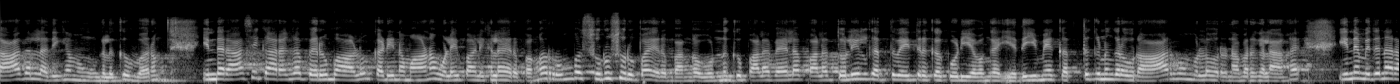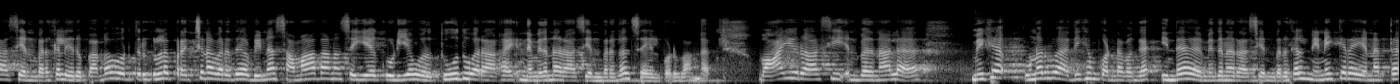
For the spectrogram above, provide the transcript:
காதல் அதிகம் உங்களுக்கு வரும். இந்த ராசிக்காரங்க பெரும்பாலும் கடினமான உழைப்பாளிகளாக இருப்பாங்க. ரொம்ப சுறுசுறுப்பாக இருப்பாங்க. ஒன்றுக்கு பல வேலை பல தொழில் கற்று வைத்திருக்கக்கூடியவங்க. எதையுமே கற்றுக்கணுங்கிற ஒரு ஆர்வம் உள்ள ஒரு நபர்களாக இந்த மிதுன ராசி அன்பர்கள் இருப்பாங்க. ஒருத்தருக்குள்ள பிரச்சனை வருது அப்படின்னா சமாதானம் செய்யக்கூடிய ஒரு தூதுவராக இந்த மிதுன ராசி அன்பர்கள் செயல்படுவாங்க. வாயு ராசி என்பதனால மிக உணர்வு அதிகம் கொண்டவங்க இந்த மிதுன ராசி என்பர்கள் நினைக்கிற எண்ணத்தை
